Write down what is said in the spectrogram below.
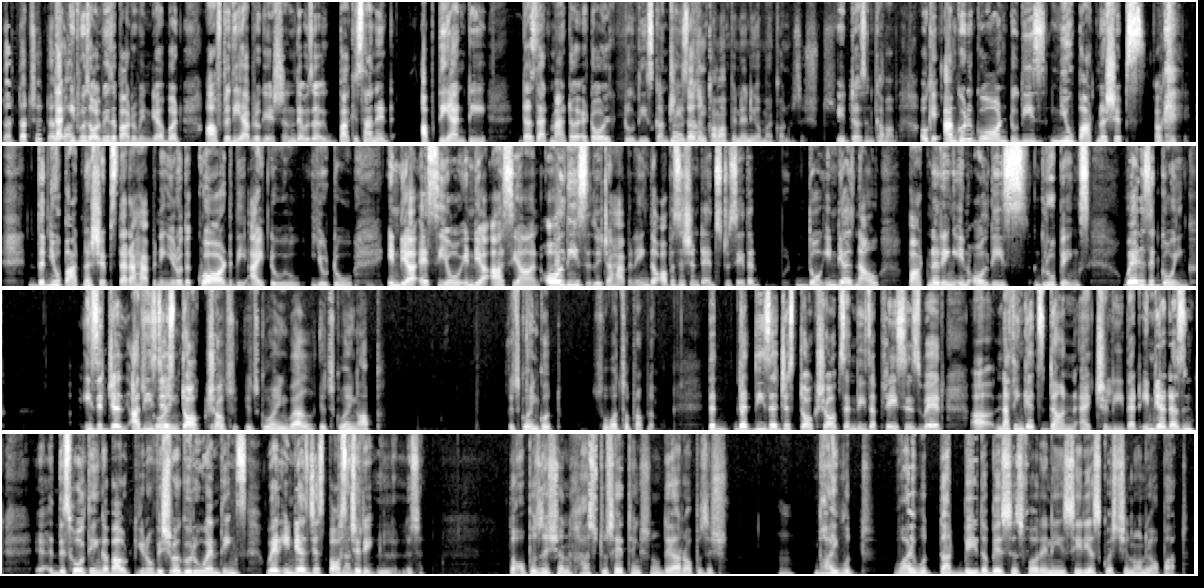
that, that's it. That's that, it was always a part of India, but after the abrogation, there was a Pakistan had upped the ante does that matter at all to these countries? No, it doesn't now? come up in any of my conversations. It doesn't come no. up. Okay, I'm going to go on to these new partnerships. Okay, the new partnerships that are happening. You know, the Quad, the I2, U2, India SCO, India ASEAN, all these which are happening. The opposition tends to say that though India is now partnering in all these groupings, where is it going? Is it just are these just talk shops? It's, it's going well. It's going up it's going good. So what's the problem? That that these are just talk shops and these are places where uh, nothing gets done. Actually, that India doesn't. Uh, this whole thing about you know Vishwa Guru and things where India is just posturing. No, no, listen, the opposition has to say things. No, they are opposition. Hmm. Why would why would that be the basis for any serious question on your part?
